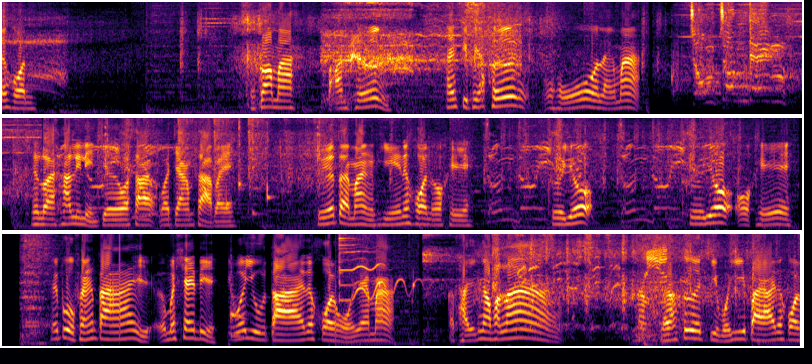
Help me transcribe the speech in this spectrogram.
ทุกคน แล้วก็มาปานเพิง ให้สิบพยัคเพิ่งโอ้โห แรงมากเรียรอยห้าลิเหรีเจอวาซาวาจามสาไป คือต่อยมาหนึ่งทีนะทุกคนโอเค คือโยคือโยโอเคไอ้ปู่แฟงตาย เออไม่ใช่ดิว่าอยู่ตายทุกคนโหแย่มากกระถายเงาพันล่างแล้วก็คือจีบวยี่ไปทุกคน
